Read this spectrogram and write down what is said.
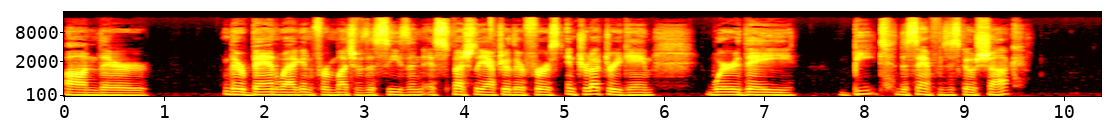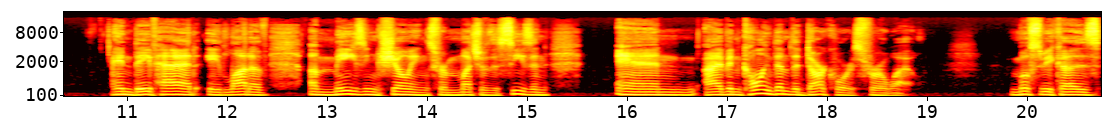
on their their bandwagon for much of the season, especially after their first introductory game where they beat the San Francisco Shock. And they've had a lot of amazing showings for much of the season. And I've been calling them the dark horse for a while. Mostly because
